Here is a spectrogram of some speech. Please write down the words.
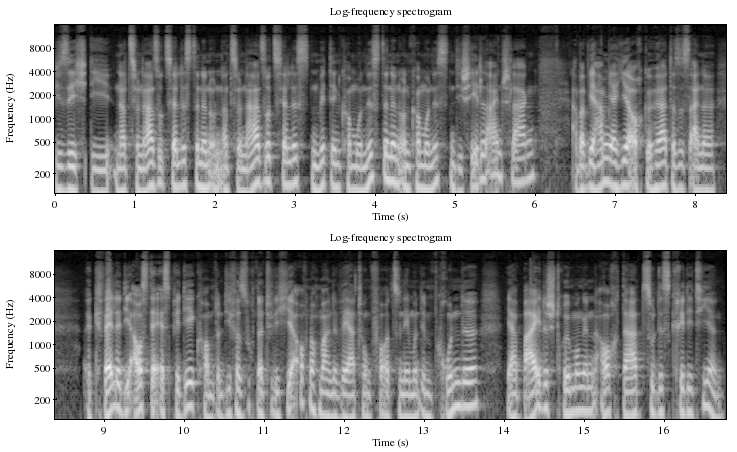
wie sich die Nationalsozialistinnen und Nationalsozialisten mit den Kommunistinnen und Kommunisten die Schädel einschlagen. Aber wir haben ja hier auch gehört, dass es eine äh, Quelle, die aus der SPD kommt und die versucht natürlich hier auch nochmal eine Wertung vorzunehmen und im Grunde ja beide Strömungen auch da zu diskreditieren.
